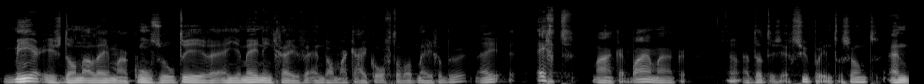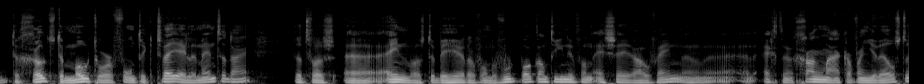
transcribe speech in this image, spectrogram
meer is dan alleen maar consulteren en je mening geven en dan maar kijken of er wat mee gebeurt. Nee, echt maken, waarmaken. Ja. Nou, dat is echt super interessant. En de grootste motor vond ik twee elementen daar. Dat was, eh één was de beheerder van de voetbalkantine van SC Rauwveen. Een, eh, echt een gangmaker van je welste.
